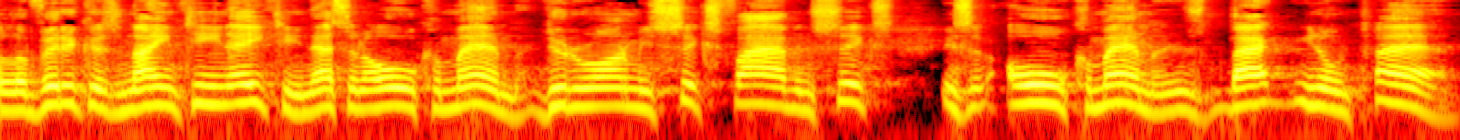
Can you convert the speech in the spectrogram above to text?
Leviticus 19, 18, that's an old commandment. Deuteronomy 6, 5 and 6 is an old commandment. It's back, you know, time.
